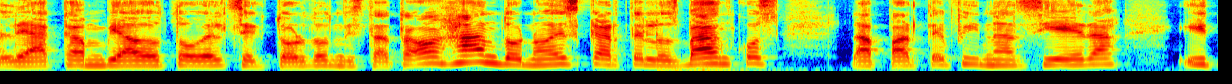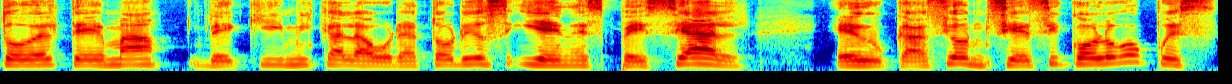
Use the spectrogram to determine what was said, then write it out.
le ha cambiado todo el sector donde está trabajando. No descarte los bancos, la parte financiera y todo el tema de química, laboratorios y en especial educación. Si es psicólogo, pues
